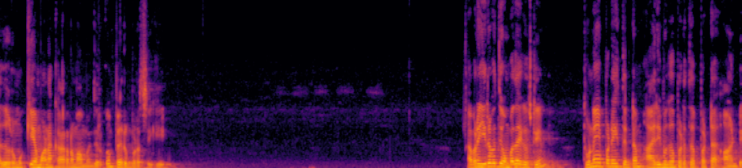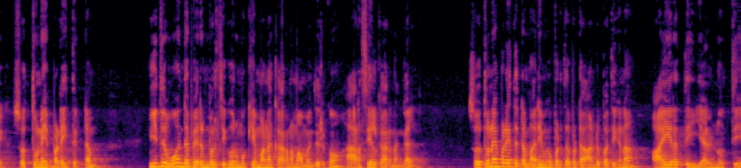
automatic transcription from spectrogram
அது ஒரு முக்கியமான காரணமாக அமைஞ்சிருக்கும் பெரும்புரட்சிக்கு அப்புறம் இருபத்தி ஒன்பதாவது கொஸ்டின் துணைப்படை திட்டம் அறிமுகப்படுத்தப்பட்ட ஆண்டு. ஸோ துணைப்படை திட்டம். இதுவும் இந்த பெரும்புரட்சிக்கு ஒரு முக்கியமான காரணமாக அமைஞ்சிருக்கும். அரசியல் காரணங்கள். ஸோ துணைப்படை திட்டம் அறிமுகப்படுத்தப்பட்ட ஆண்டு பார்த்திங்கன்னா ஆயிரத்தி எழுநூற்றி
